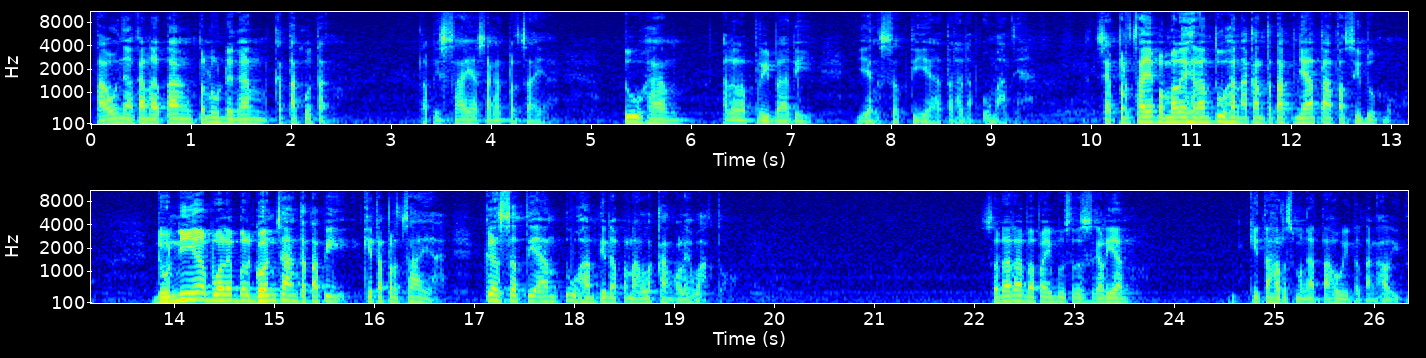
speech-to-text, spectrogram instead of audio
Tahun yang akan datang penuh dengan ketakutan. Tapi saya sangat percaya Tuhan adalah pribadi yang setia terhadap umatnya. Saya percaya pemeliharaan Tuhan akan tetap nyata atas hidupmu. Dunia boleh bergoncang tetapi kita percaya kesetiaan Tuhan tidak pernah lekang oleh waktu. Saudara, Bapak, Ibu, saudara sekalian, kita harus mengetahui tentang hal itu.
